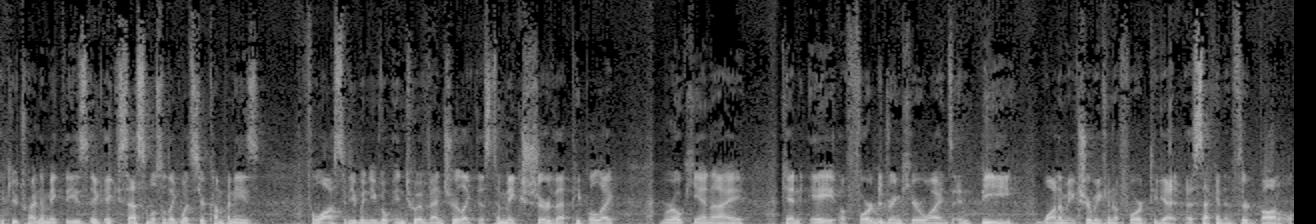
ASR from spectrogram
Like you're trying to make these accessible. So, like, what's your company's philosophy when you go into a venture like this to make sure that people like Miroki and I can a afford to drink your wines and b want to make sure we can afford to get a second and third bottle.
